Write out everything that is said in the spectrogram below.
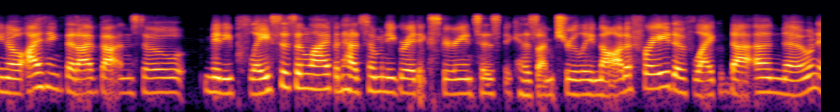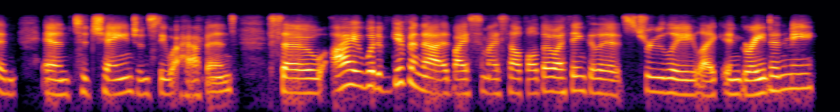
You know, I think that I've gotten so many places in life and had so many great experiences because I'm truly not afraid of like that unknown and and to change and see what happens. So I would have given that advice to myself although I think that it's truly like ingrained in me,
